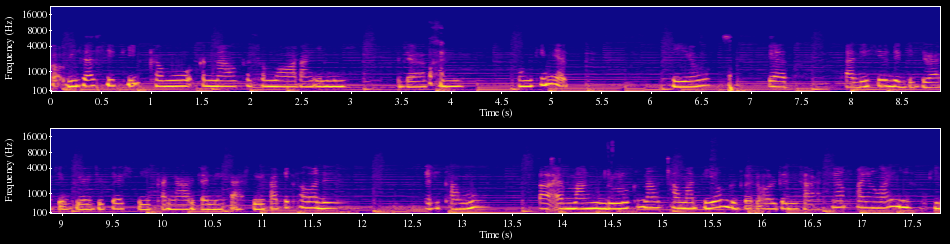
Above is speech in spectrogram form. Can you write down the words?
Kok bisa sih Ki kamu kenal ke semua orang ini? Ada kan mungkin ya Tio ya tadi sih udah dijelasin Tio juga sih karena organisasi tapi kalau dari, kamu eh, emang dulu kenal sama Tio gara-gara organisasi apa yang lainnya Ki?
